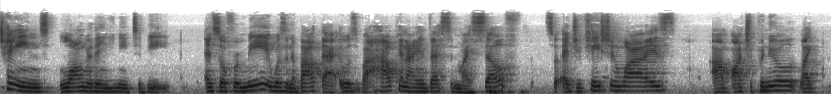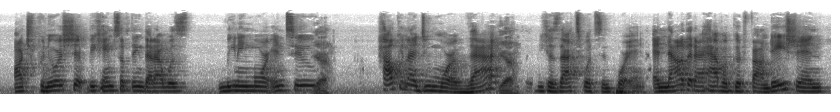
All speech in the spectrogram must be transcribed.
chains longer than you need to be. And so for me, it wasn't about that. It was about how can I invest in myself So education wise, um, entrepreneurial like entrepreneurship became something that I was leaning more into. Yeah. How can I do more of that? Yeah. Because that's what's important. And now that I have a good foundation,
